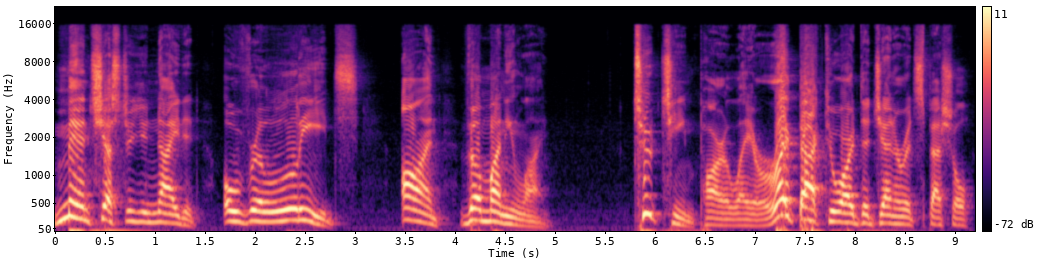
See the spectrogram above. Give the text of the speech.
Manchester United over Leeds on the money line. Two team parlay right back to our degenerate special,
